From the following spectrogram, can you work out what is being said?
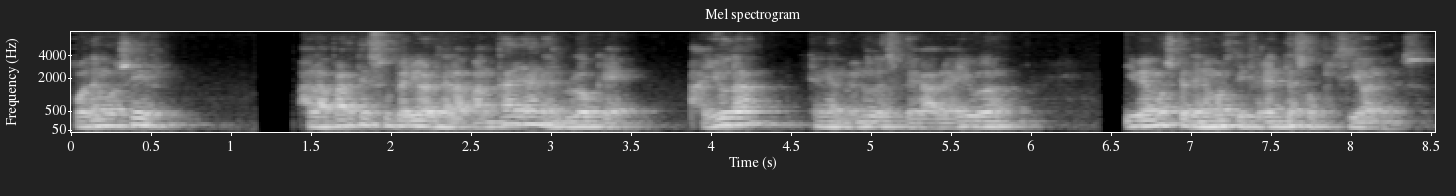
podemos ir a la parte superior de la pantalla, en el bloque Ayuda, en el menú desplegable Ayuda, y vemos que tenemos diferentes opciones.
